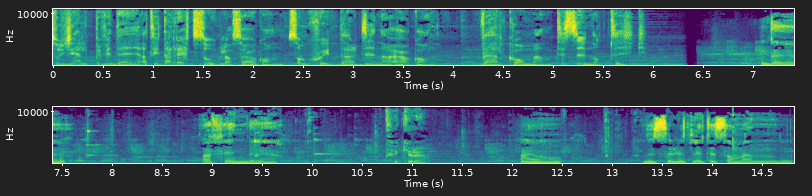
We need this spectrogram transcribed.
så hjälper vi dig att hitta rätt solglasögon som skyddar dina ögon. Välkommen till Synoptik. Du, vad fin du är. Tycker du? Ja. Du ser ut lite som en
